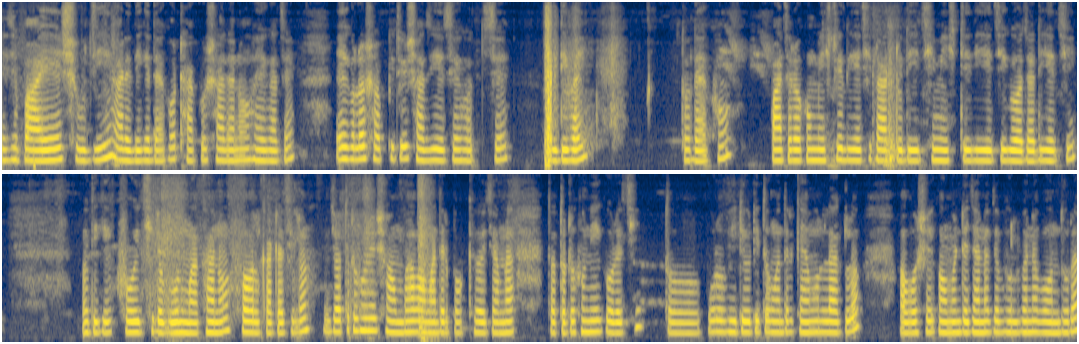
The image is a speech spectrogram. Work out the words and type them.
এই যে পায়ে সুজি আর এদিকে দেখো ঠাকুর সাজানো হয়ে গেছে। এইগুলো সব কিছুই সাজিয়েছে হচ্ছে দিদিভাই। তো দেখো পাঁচ রকম মিষ্টি দিয়েছি, লাড্ডু দিয়েছি, মিষ্টি দিয়েছি, গজা দিয়েছি। ওদিকে খই ছিল, গুড় মাখানো, ফল কাটা ছিল। যতটুকুনি সম্ভব আমাদের পক্ষে হয়েছে, আমরা ততটুকুনি করেছি। তো পুরো ভিডিওটি তোমাদের কেমন লাগল? অবশ্যই কমেন্টে জানাতে ভুলবে না বন্ধুরা।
